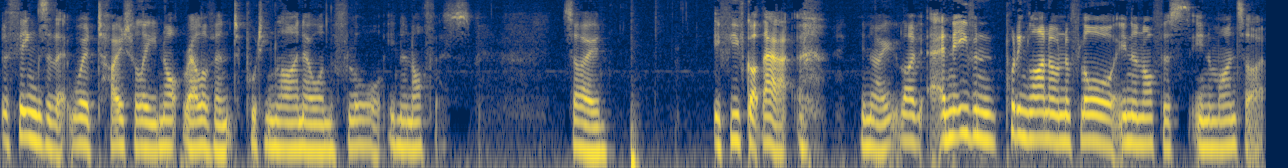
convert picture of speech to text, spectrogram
the things that were totally not relevant to putting lino on the floor in an office. So, if you've got that, you know, like, and even putting lino on the floor in an office in a mine site,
